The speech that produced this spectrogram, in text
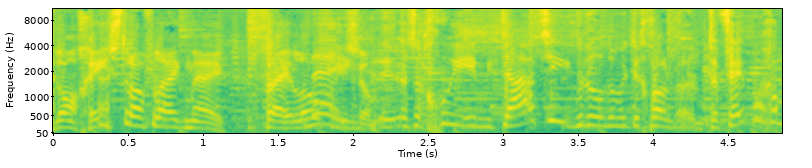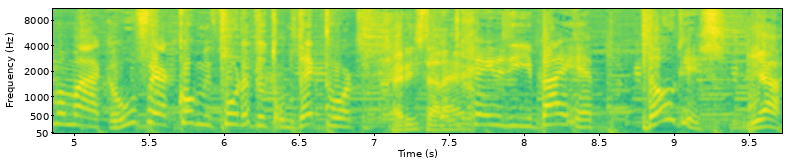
dan geen straf lijkt mij. Vrij logisch. Nee, is een goede imitatie. Ik bedoel, dan moet je gewoon een tv-programma maken. Hoe ver kom je voordat het ontdekt wordt Er is daar dat degene die je bij hebt dood is? Ja.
